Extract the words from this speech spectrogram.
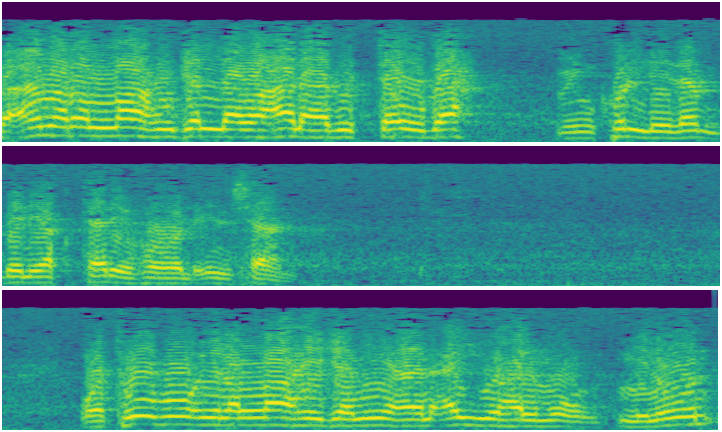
فأمر الله جل وعلا بالتوبة من كل ذنب يقترفه الإنسان. وتوبوا إلى الله جميعا أيها المؤمنون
